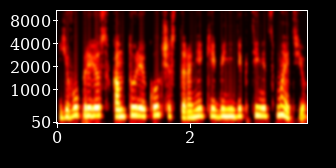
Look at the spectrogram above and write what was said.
Его привез в Камтурию Колчестера некий бенедиктинец Мэтью,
